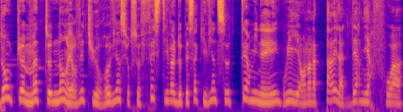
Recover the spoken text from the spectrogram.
Donc maintenant, Hervé, tu reviens sur ce festival de Pessac qui vient de se terminer. Oui, on en a parlé la dernière fois.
